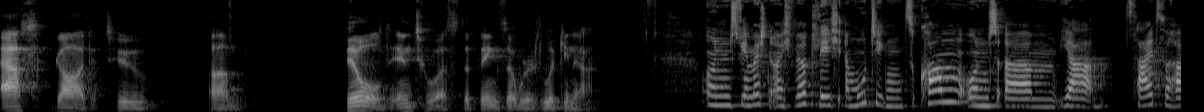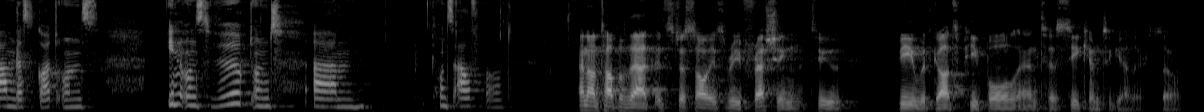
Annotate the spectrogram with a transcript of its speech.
ask God to um, build into us the things that we're looking at. Und wir möchten euch wirklich ermutigen zu kommen und ähm, ja, Zeit zu haben, dass Gott uns in uns wirkt und ähm, uns aufbaut. And on top of that, it's just always refreshing to be with God's people and to seek Him together. So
